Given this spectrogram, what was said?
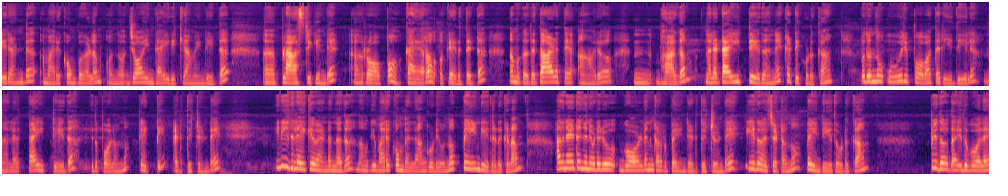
ഈ രണ്ട് മരക്കൊമ്പുകളും ഒന്ന് ജോയിന്റ് ആയിരിക്കാൻ വേണ്ടിയിട്ട് പ്ലാസ്റ്റിക്കിന്റെ റോപ്പോ കയറോ ഒക്കെ എടുത്തിട്ട് നമുക്കത് താഴത്തെ ആ ഒരു ഭാഗം നല്ല ടൈറ്റ് ചെയ്ത് തന്നെ കെട്ടിക്കൊടുക്കാം. അപ്പോൾ ഇതൊന്നും ഊരിപ്പോവാത്ത രീതിയിൽ നല്ല ടൈറ്റ് ചെയ്ത് ഇതുപോലെ ഒന്ന് കെട്ടി എടുത്തിട്ടുണ്ട്. ഇനി ഇതിലേക്ക് വേണ്ടുന്നത് നമുക്ക് ഈ മരക്കൊമ്പെല്ലാം കൂടി ഒന്ന് പെയിന്റ് ചെയ്തെടുക്കണം. അതിനായിട്ട് ഞാനിവിടെ ഒരു ഗോൾഡൻ കളർ പെയിന്റ് എടുത്തിട്ടുണ്ട്. ഇത് വെച്ചിട്ടൊന്ന് പെയിന്റ് ചെയ്ത് കൊടുക്കാം. അപ്പോൾ ഇത് ഇതുപോലെ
